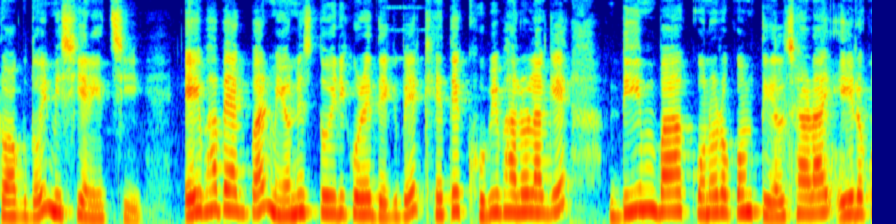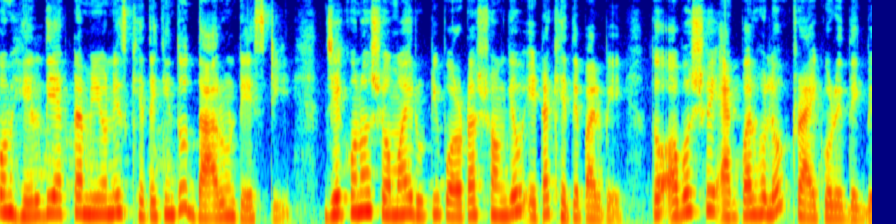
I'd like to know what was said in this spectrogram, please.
টক দই মিশিয়ে নিচ্ছি। এইভাবে একবার মেয়নিজ তৈরি করে দেখবে, খেতে খুবই ভালো লাগে ডিম বা কোনো রকম তেল ছাড়াই এইরকম হেলদি একটা মেয়নিজ খেতে কিন্তু দারুণ টেস্টি যে কোনো সময় রুটি পরোটার সঙ্গেও এটা খেতে পারবে। তো অবশ্যই একবার হলেও ট্রাই করে দেখবে।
